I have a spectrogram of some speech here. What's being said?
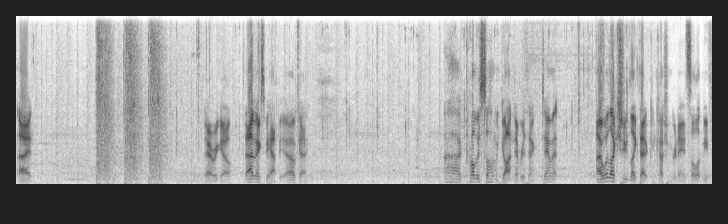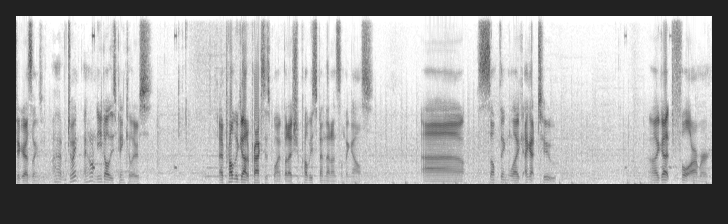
Alright. There we go. That makes me happy. Okay. Uh, I probably still haven't gotten everything. Damn it. I would actually like that concussion grenade, so let me figure out something. Uh, do I, I don't need all these painkillers. I probably got a praxis point, but I should probably spend that on something else. Uh, something like... I got two. Oh, I got full armor.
